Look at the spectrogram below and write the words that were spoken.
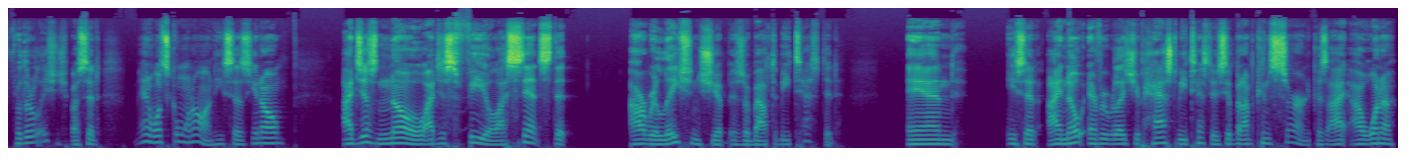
for the relationship. I said, "Man, what's going on?" He says, "You know, I just know, I just feel, I sense that our relationship is about to be tested." And he said, "I know every relationship has to be tested." He said, "But I'm concerned because I I want to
